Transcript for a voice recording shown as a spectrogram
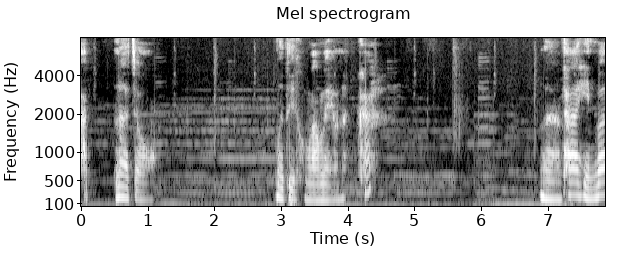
อัดหน้าจอ มือถือของเราแล้วนะคะอ่าถ้าเห็นว่า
